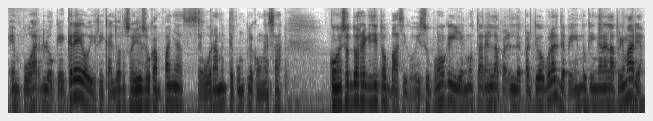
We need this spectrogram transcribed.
empujar lo que creo y Ricardo Rosselló y su campaña seguramente cumple con esa con esos dos requisitos básicos. Y supongo que Guillermo estará en, la, el Partido Popular, dependiendo quién gane la primaria.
